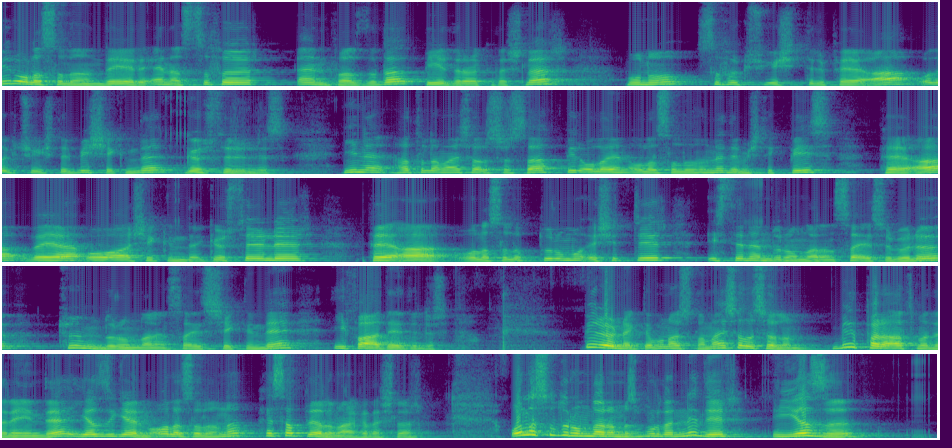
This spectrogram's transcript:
Bir olasılığın değeri en az 0, en fazla da 1'dir arkadaşlar. bunu 0 küçük eşittir PA, o da küçük eşittir 1 şeklinde gösteririz. Yine hatırlamaya çalışırsak bir olayın olasılığını ne demiştik biz? PA veya OA şeklinde gösterilir. PA olasılık durumu eşittir. İstenen durumların sayısı bölü tüm durumların sayısı şeklinde ifade edilir. Bir örnekle bunu açıklamaya çalışalım. Bir para atma deneyinde yazı gelme olasılığını hesaplayalım arkadaşlar. Olası durumlarımız burada nedir? Yazı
